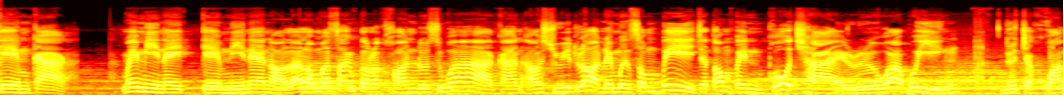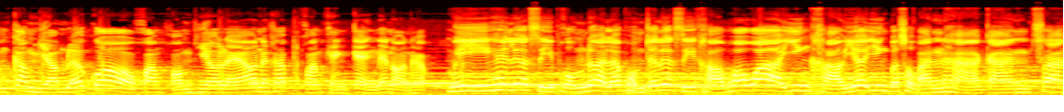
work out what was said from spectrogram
เกมกาก ไม่มีในเกมนี้แน่นอน แล้วเรามาสร้างตัวละครดูซิว่าการเอาชีวิตรอดในเมืองซอมบี้จะต้องเป็นผู้ชายหรือว่าผู้หญิง ดูจากความกำยำแล้วก็ความผอมเพรียวแล้วนะครับ ความแข็งแกร่งแน่นอนครับ มีให้เลือกสีผมด้วยแล้วผมจะเลือกสีขาว เพราะว่ายิ่งขาวเยอะยิ่งประสบปัญหาการสร้าง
